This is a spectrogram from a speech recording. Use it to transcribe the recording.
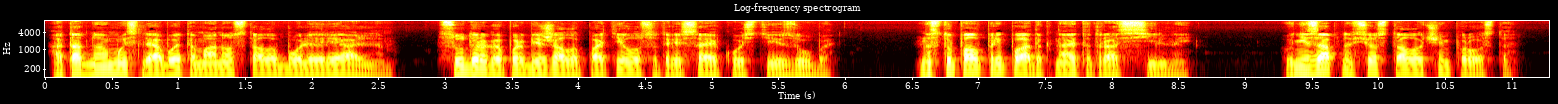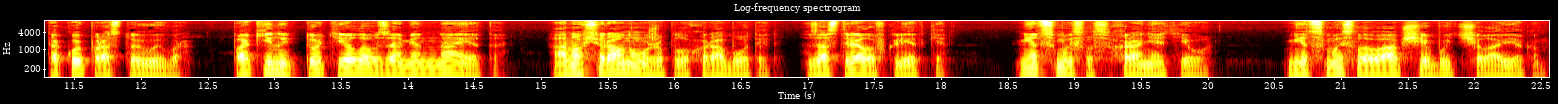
От одной мысли об этом оно стало более реальным. Судорога пробежала по телу, сотрясая кости и зубы. Наступал припадок, на этот раз сильный. Внезапно все стало очень просто. Такой простой выбор. Покинуть то тело взамен на это. Оно все равно уже плохо работает. Застряло в клетке. Нет смысла сохранять его. Нет смысла вообще быть человеком.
